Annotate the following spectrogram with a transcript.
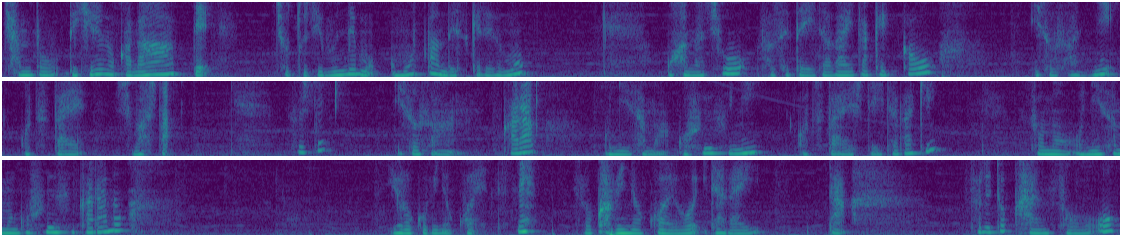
ちゃんとできるのかなってちょっと自分でも思ったんですけれども、お話をさせていただいた結果を磯さんにお伝えしました。そして磯さんからお兄様ご夫婦にお伝えしていただき、そのお兄様ご夫婦からの喜びの声ですね。喜びの声をいただいた、それと感想を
